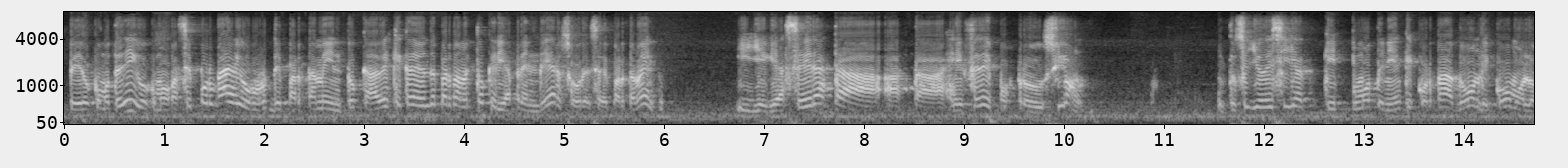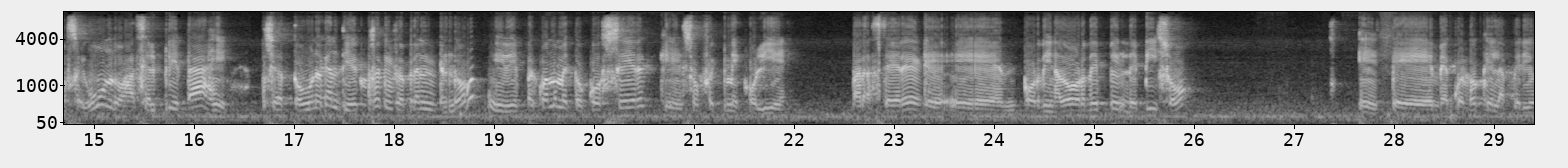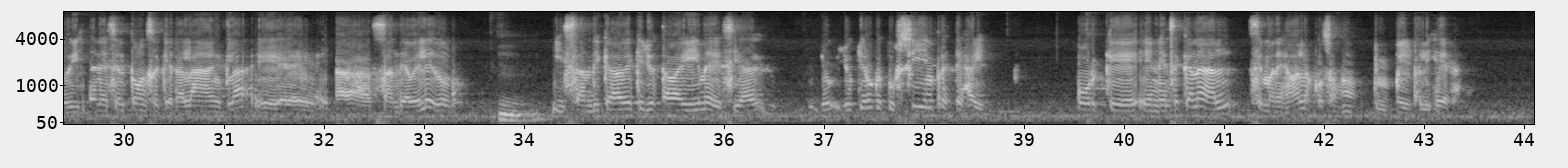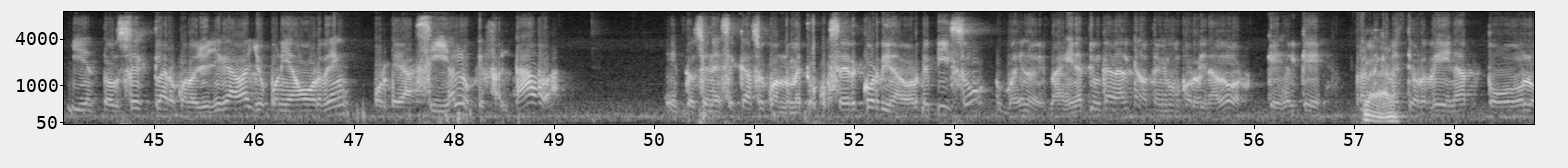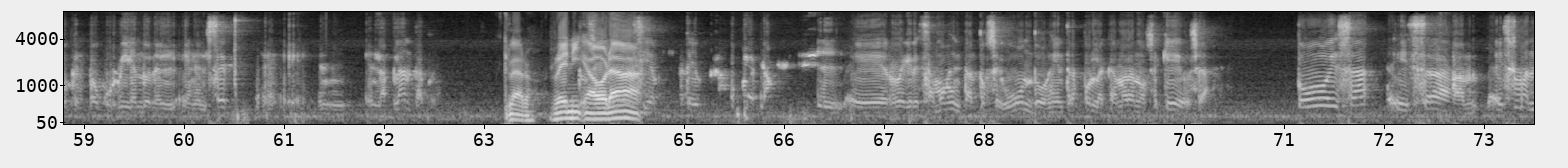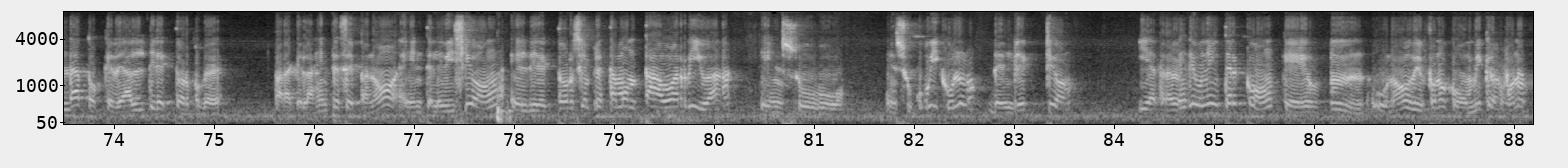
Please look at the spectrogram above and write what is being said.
Pero como te digo, como pasé por varios departamentos, cada vez que caía en un departamento quería aprender sobre ese departamento. Y llegué a ser hasta, hasta jefe de postproducción. Entonces yo decía que cómo tenían que cortar, dónde, cómo, los segundos, hacer el prietaje, o sea, toda una cantidad de cosas que fui aprendiendo y después cuando me tocó ser, que eso fue que me colié, para ser eh, eh, coordinador de, de piso, este, me acuerdo que la periodista en ese entonces, que era la ancla, eh, era Sandy Aveledo, y Sandy cada vez que yo estaba ahí me decía, yo, yo quiero que tú siempre estés ahí, porque en ese canal se manejaban las cosas muy, muy a la ligera. Y entonces, claro, cuando yo llegaba yo ponía orden porque hacía lo que faltaba. Entonces, en ese caso, cuando me tocó ser coordinador de piso, bueno, imagínate un canal que no tenga un coordinador, que es el que prácticamente ordena todo lo que está ocurriendo en el, en el set, eh, en, en la planta. Pues. Claro. Reni, ahora... Siempre, eh, regresamos en tantos segundos, entras por la cámara, no sé qué, o sea, todo esa, esa, esos mandatos que da el director, porque para que la gente sepa, ¿no? En televisión el director siempre está montado arriba en su, en su cubículo de dirección y a través de un intercom, que es un, un audífono con un micrófono,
